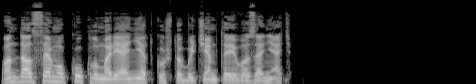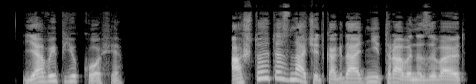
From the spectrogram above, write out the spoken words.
Он дал Сэму куклу-марионетку, чтобы чем-то его занять. «Я выпью кофе». «А что это значит, когда одни травы называют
